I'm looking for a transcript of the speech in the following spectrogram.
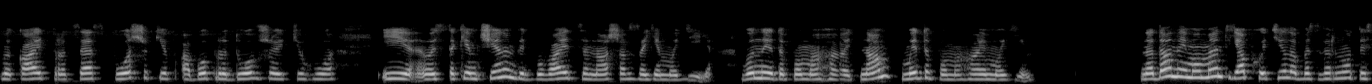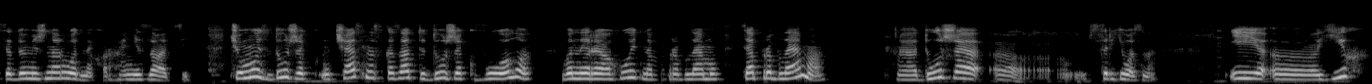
вмикають процес пошуків або продовжують його. І ось таким чином відбувається наша взаємодія. Вони допомагають нам, ми допомагаємо їм. На даний момент я б хотіла би звернутися до міжнародних організацій. Чомусь дуже, чесно сказати, дуже кволо вони реагують на проблему. Ця проблема е, дуже е, серйозна, і е, їх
